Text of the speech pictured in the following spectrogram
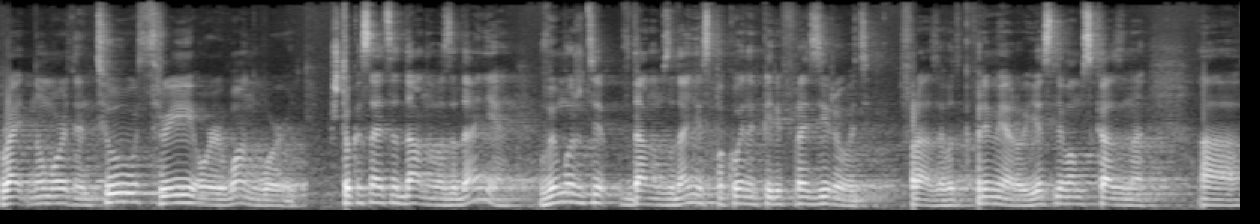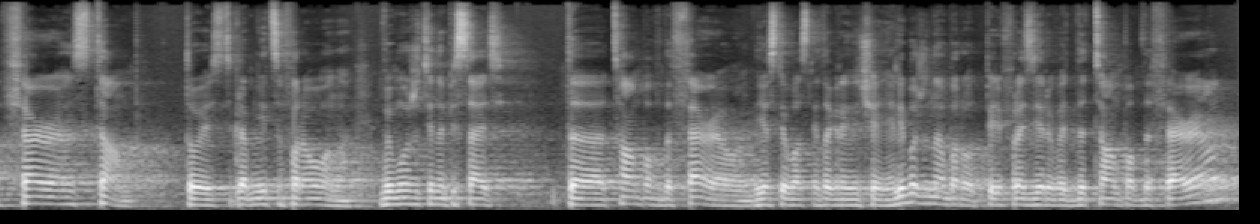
write no more than two, three or one word. Что касается данного задания, вы можете в данном задании спокойно перефразировать фразы. Вот, к примеру, если вам сказано uh, Pharaoh's tomb, то есть гробница фараона. Вы можете написать the tomb of the pharaoh, если у вас нет ограничения, либо же наоборот, перефразировать the tomb of the pharaoh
